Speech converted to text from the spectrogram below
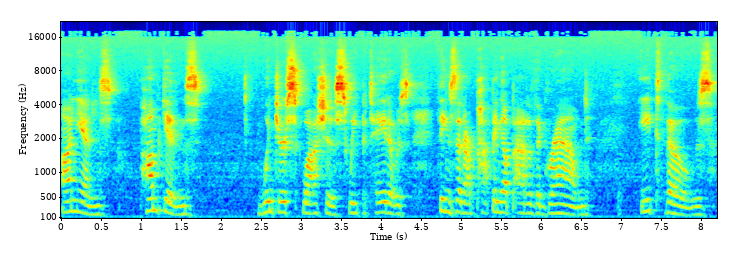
onions, pumpkins, winter squashes, sweet potatoes, things that are popping up out of the ground. Eat those.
